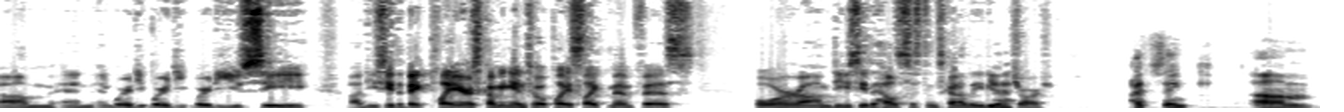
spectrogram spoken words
Um, and and where do where do where do you see uh, do you see the big players coming into a place like Memphis, or um, do you see the health systems kind of leading yeah. the charge? I think um,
